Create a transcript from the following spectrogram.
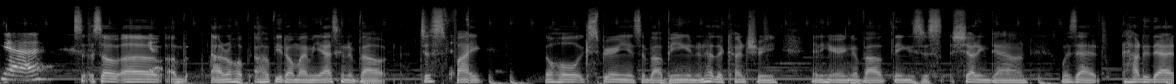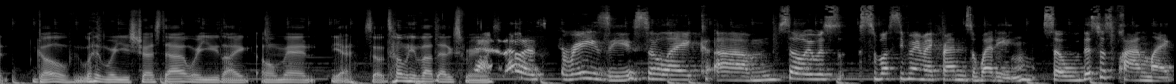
yeah So, so uh, um, I don't hope I hope you don't mind me asking about just like the whole experience about being in another country and hearing about things just shutting down. Was that how did that go? Were you stressed out? Were you like, oh man, yeah? So tell me about that yeah experience. that was crazy so like um so it was supposed to be my friend's wedding so this was planned like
